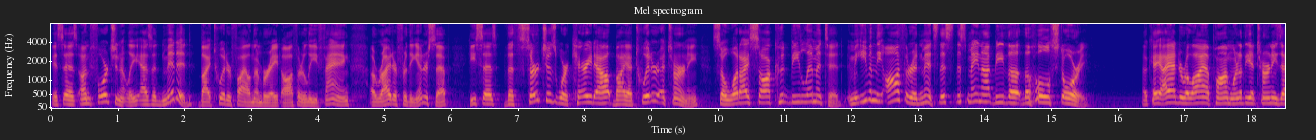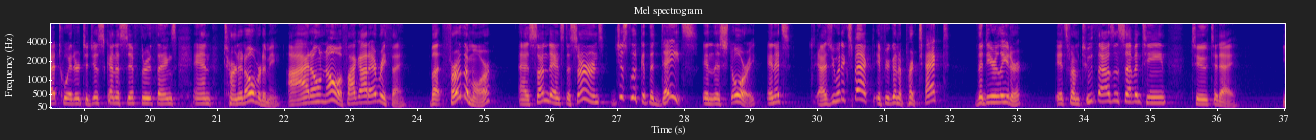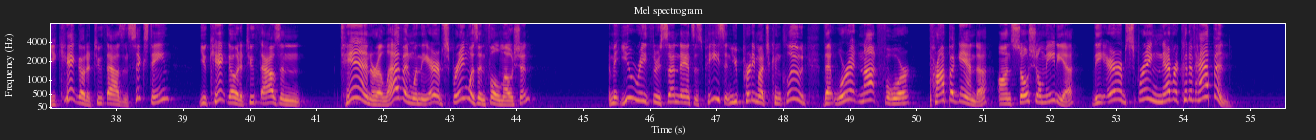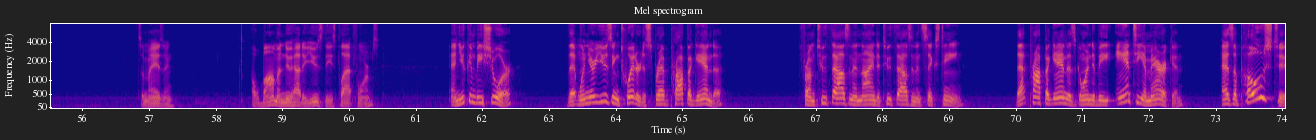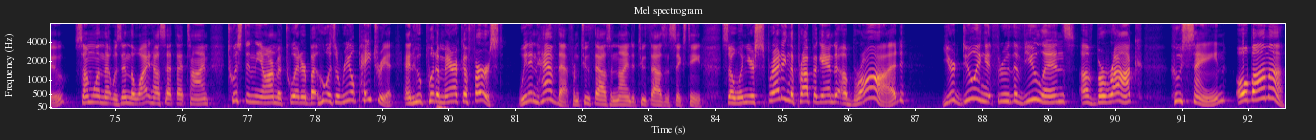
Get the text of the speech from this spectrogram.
It says, unfortunately, as admitted by Twitter file number eight author Lee Fang, a writer for The Intercept, he says, the searches were carried out by a Twitter attorney, so what I saw could be limited. I mean, even the author admits this, this may not be the, the whole story. Okay, I had to rely upon one of the attorneys at Twitter to just kind of sift through things and turn it over to me. I don't know if I got everything. But furthermore, as Sundance discerns, just look at the dates in this story. And it's, as you would expect, if you're going to protect the dear leader, it's from 2017 to today. You can't go to 2016. You can't go to 2010 or 11 when the Arab Spring was in full motion. I mean, you read through Sundance's piece and you pretty much conclude that were it not for propaganda on social media, the Arab Spring never could have happened. It's amazing. Obama knew how to use these platforms. And you can be sure that when you're using Twitter to spread propaganda from 2009 to 2016, that propaganda is going to be anti American, as opposed to someone that was in the White House at that time, twisting the arm of Twitter, but who was a real patriot and who put America first. We didn't have that from 2009 to 2016. So when you're spreading the propaganda abroad, you're doing it through the view lens of Barack Hussein Obama.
